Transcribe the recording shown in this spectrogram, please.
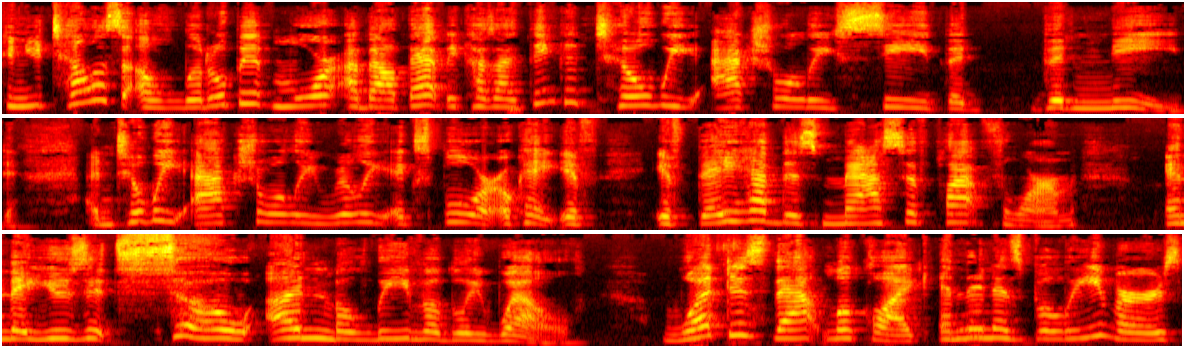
Can you tell us a little bit more about that? Because I think until we actually see the the need until we actually really explore okay if if they have this massive platform and they use it so unbelievably well what does that look like and then as believers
